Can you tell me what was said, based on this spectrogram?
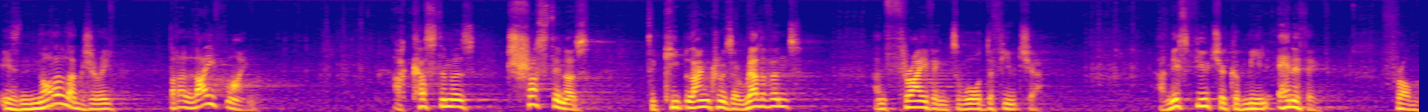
is not a luxury, but a lifeline. Our customers trust in us to keep Land Cruiser relevant and thriving toward the future. And this future could mean anything from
